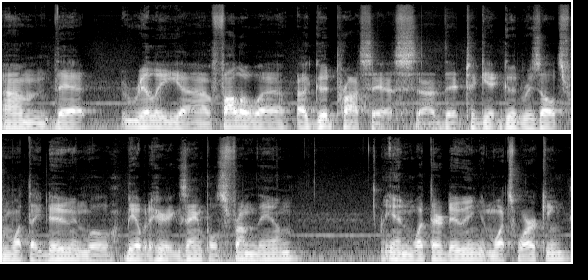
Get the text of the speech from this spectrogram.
um, that really uh, follow a, a, good process uh, that to get good results from what they do, and we'll be able to hear examples from them in what they're doing and what's working.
